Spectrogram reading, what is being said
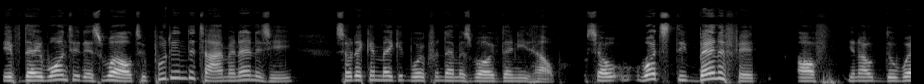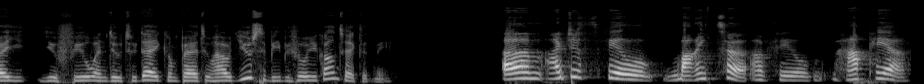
if they want it as well, to put in the time and energy so they can make it work for them as well if they need help? So, what's the benefit of you know the way you feel and do today compared to how it used to be before you contacted me? Um, I just feel lighter. I feel happier.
